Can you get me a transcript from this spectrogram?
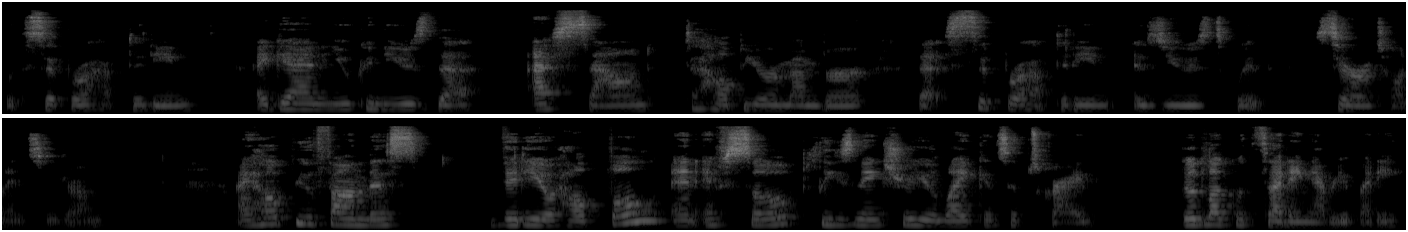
with cyproheptadine. Again, you can use the S sound to help you remember that cyproheptadine is used with serotonin syndrome. I hope you found this video helpful, and if so, please make sure you like and subscribe. Good luck with studying, everybody.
